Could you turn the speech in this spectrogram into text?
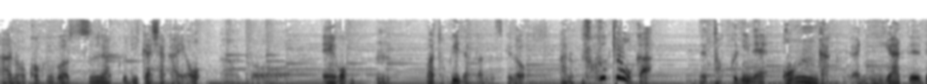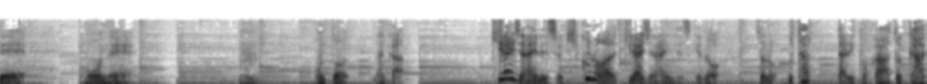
あの、国語、数学、理科、社会を、うんと、英語？うん。は得意だったんですけど、あの、副教科、ね、特にね、音楽が苦手で、もうね、うん、本当なんか、嫌いじゃないんですよ。聞くのは嫌いじゃないんですけど、その歌ったりとか、あと楽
